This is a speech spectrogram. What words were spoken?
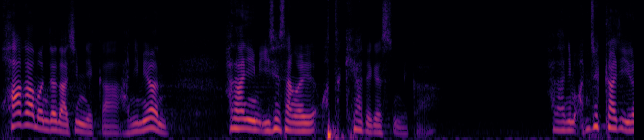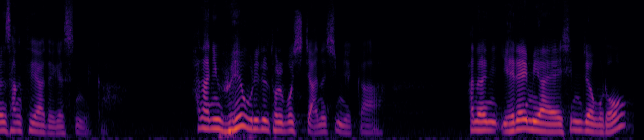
화가 먼저 나십니까? 아니면 하나님 이 세상을 어떻게 해야 되겠습니까? 하나님 언제까지 이런 상태여야 되겠습니까? 하나님 왜 우리를 돌보시지 않으십니까? 하는 예레미야의 심정으로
